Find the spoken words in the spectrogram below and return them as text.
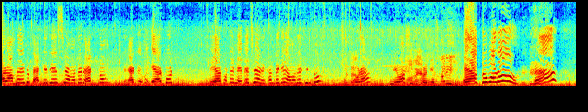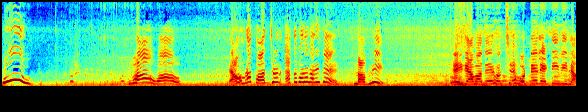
আরও আমরা একটু প্যাকেজে এসেছি আমাদের একদম এয়ারপোর্ট এয়ারপোর্টে নেমেছে আর এখান থেকেই আমাদের কিন্তু ওরা নেওয়া শুরু করে দিয়েছে। এত বড়? হ্যাঁ? ওয়াও ওয়াও আমরা পাঁচজন এত বড় গাড়িতে? লাভলি? এই যে আমাদের হচ্ছে হোটেল এটি ভিলা।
